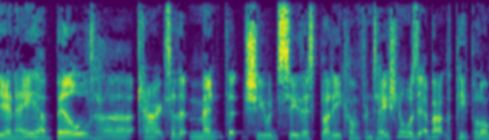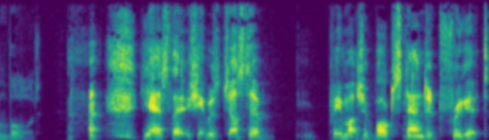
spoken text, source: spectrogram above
DNA, her build, her character that meant that she would see this bloody confrontation, or was it about the people on board? yes, she was just a pretty much a bog standard frigate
